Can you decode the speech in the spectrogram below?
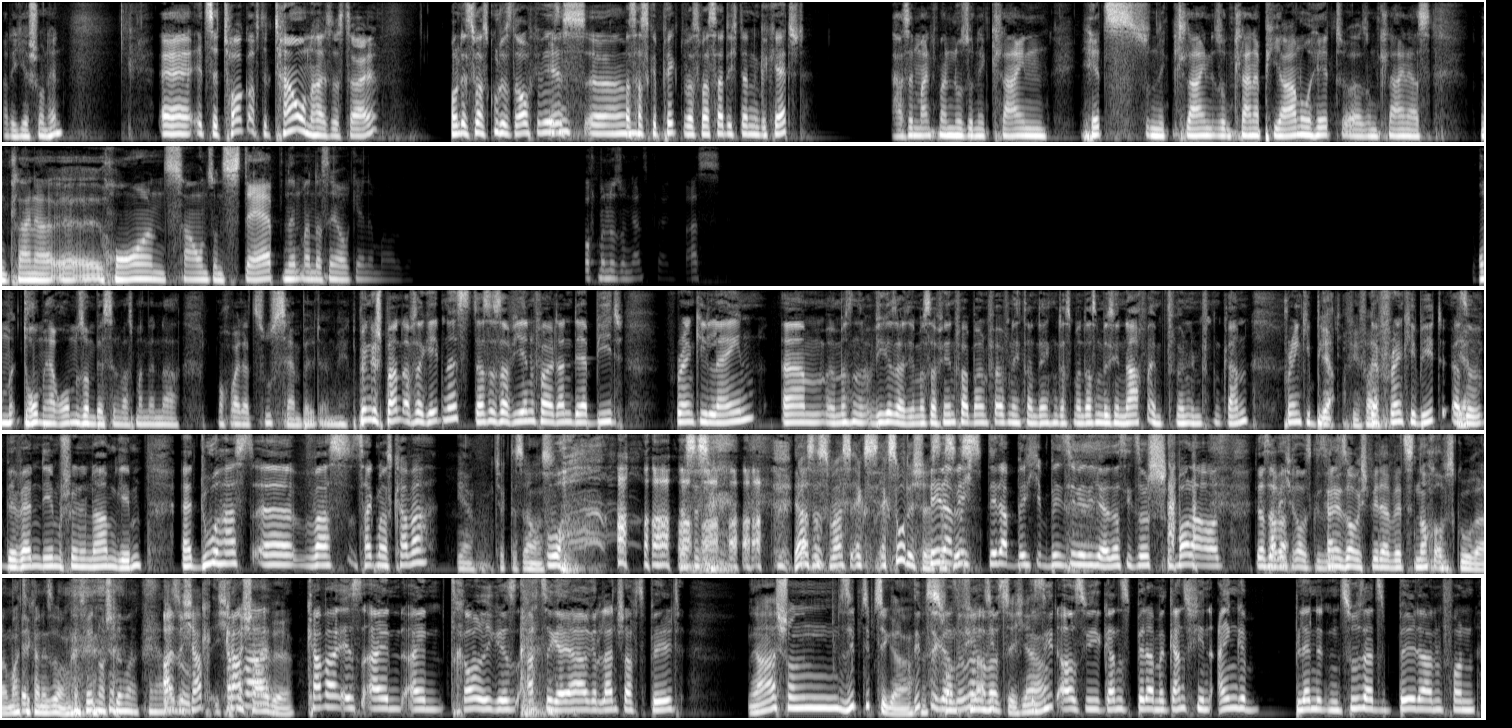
hatte ich hier schon hin. Äh, It's a Talk of the Town heißt das Teil. Und ist was Gutes drauf gewesen? Ist, ähm, was hast du gepickt? Was, was hat dich dann gecatcht? Da sind manchmal nur so eine kleinen Hits, so eine kleine, so ein kleiner Piano-Hit oder so ein kleines, so ein kleiner äh, Horn-Sound, so ein Stab nennt man das ja auch gerne mal. Braucht man nur so einen ganz kleinen Bass. Drum, drumherum so ein bisschen, was man dann da noch weiter zusampelt irgendwie. Ich bin gespannt aufs Ergebnis. Das ist auf jeden Fall dann der Beat Frankie Lane. Ähm, wir müssen, wie gesagt, ihr müsst auf jeden Fall beim Veröffentlichen dran denken, dass man das ein bisschen nachempfinden kann. Frankie Beat. Ja, auf jeden Fall. Der Frankie Beat. Also wir werden dem schöne Namen geben. Äh, du hast äh, was, zeig mal das Cover. Ja, check das aus. Wow. Das ist, ja, das ist was Ex Exotisches. Den Das habe ich, den hab ich, bin ich mir sicher, das sieht so schmoller aus. Das habe ich rausgesucht. Keine Sorge, später wird's noch obskurer. Mach dir keine Sorgen. Das wird noch schlimmer. Ahnung. Also, ich habe ich hab eine Scheibe. Cover ist ein, ein trauriges 80er Jahre Landschaftsbild. Ja, ist schon 70er. 70er Das ist von sogar, aber 74, es, ja. es sieht aus wie ganz bitter mit ganz vielen eingeblendeten Zusatzbildern von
